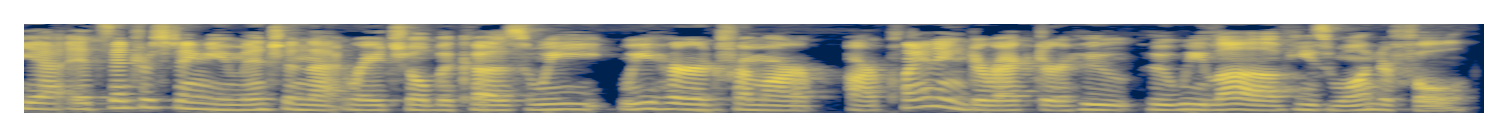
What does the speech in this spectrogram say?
Yeah, it's interesting you mentioned that, Rachel, because we we heard from our our planning director, who who we love. He's wonderful.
